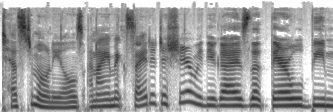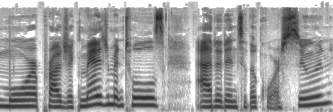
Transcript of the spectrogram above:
testimonials, and I am excited to share with you guys that there will be more project management tools added into the course soon.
